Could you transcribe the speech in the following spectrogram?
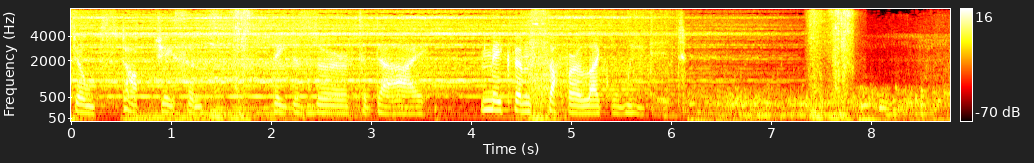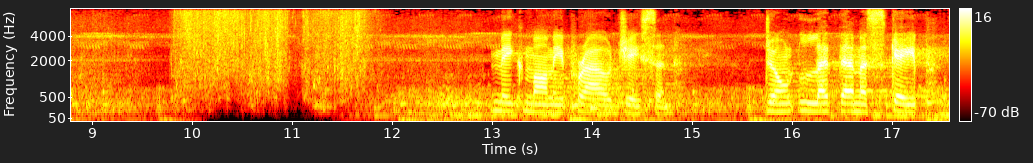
Don't stop, Jason. They deserve to die. Make them suffer like we did. Make mommy proud, Jason. Don't let them escape.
